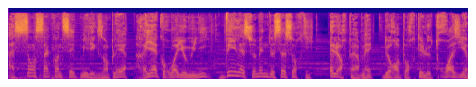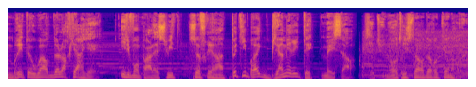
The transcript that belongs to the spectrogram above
à 157 000 exemplaires rien qu'au Royaume-Uni dès la semaine de sa sortie, et leur permet de remporter le troisième Brit Award de leur carrière. Ils vont par la suite s'offrir un petit break bien mérité. Mais ça, c'est une autre histoire de rock'n'roll.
